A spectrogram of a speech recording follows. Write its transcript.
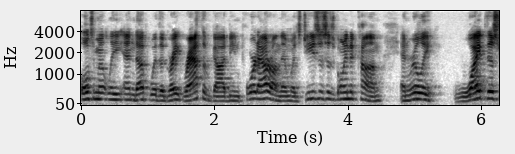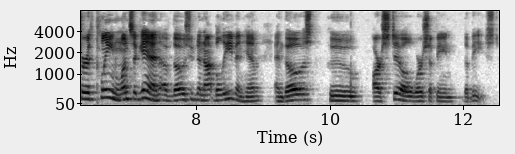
ultimately end up with the great wrath of God being poured out on them, which Jesus is going to come and really wipe this earth clean once again of those who do not believe in him and those who are still worshiping the beast.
